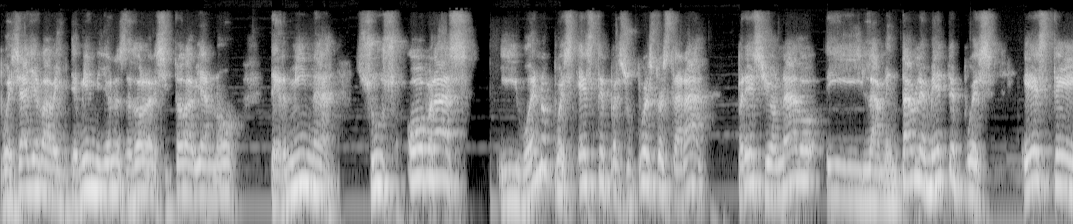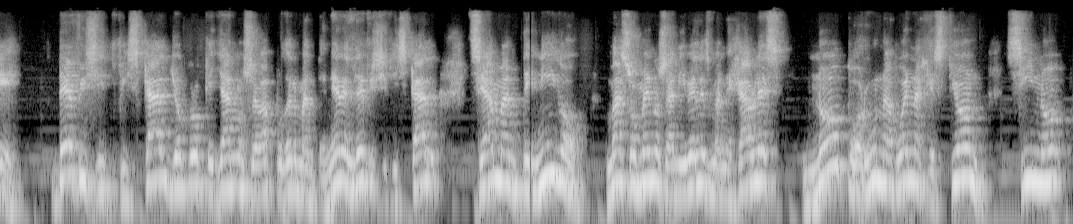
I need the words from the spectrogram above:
pues ya lleva 20 mil millones de dólares y todavía no termina sus obras. Y bueno, pues este presupuesto estará presionado y lamentablemente, pues este Déficit fiscal yo creo que ya no se va a poder mantener. El déficit fiscal se ha mantenido más o menos a niveles manejables, no por una buena gestión, sino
